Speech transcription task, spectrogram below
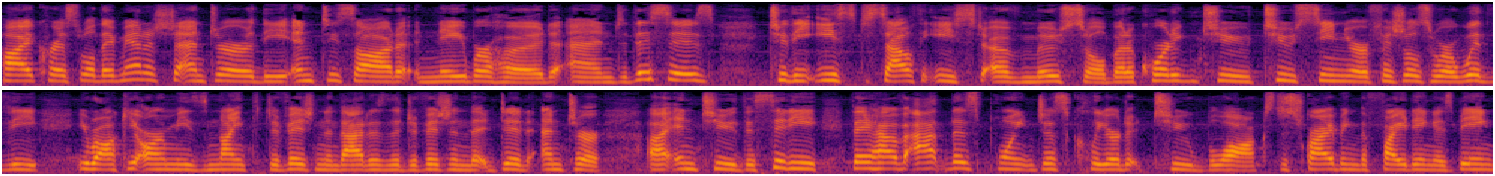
Hi, Chris. Well, they've managed to enter the Intisar neighborhood, and this is to the east southeast of Mosul. But according to two senior officials who are with the Iraqi Army's 9th Division, and that is the division that did enter uh, into the city, they have at this point just cleared two blocks, describing the fighting as being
